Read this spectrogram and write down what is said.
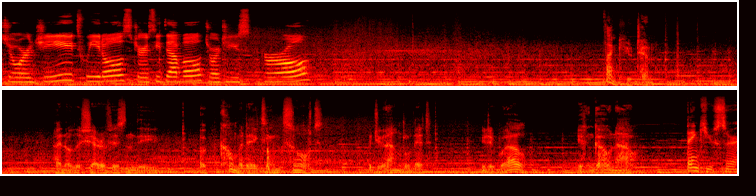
Georgie, Tweedles, Jersey Devil, Georgie's girl. Thank you, Tim. I know the sheriff isn't the accommodating sort, but you handled it. You did well. You can go now. Thank you, sir.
